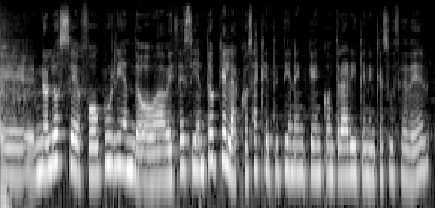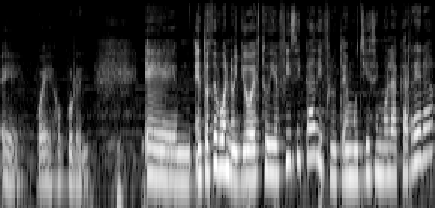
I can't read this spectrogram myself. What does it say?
eh, no lo sé, fue ocurriendo. A veces siento que las cosas que te tienen que encontrar y tienen que suceder, eh, pues ocurren. Entonces, bueno, yo estudié física, disfruté muchísimo la carrera,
